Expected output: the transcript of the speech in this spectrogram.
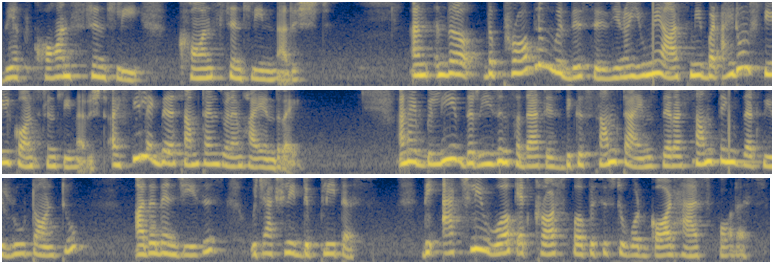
We are constantly, constantly nourished. And, and the, the problem with this is, you know, you may ask me, but I don't feel constantly nourished. I feel like there are some times when I'm high and dry. And I believe the reason for that is because sometimes there are some things that we root onto other than Jesus, which actually deplete us. They actually work at cross purposes to what God has for us.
